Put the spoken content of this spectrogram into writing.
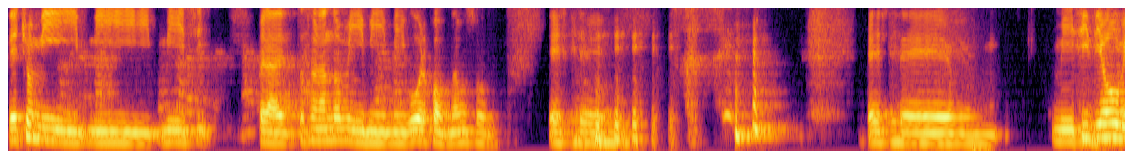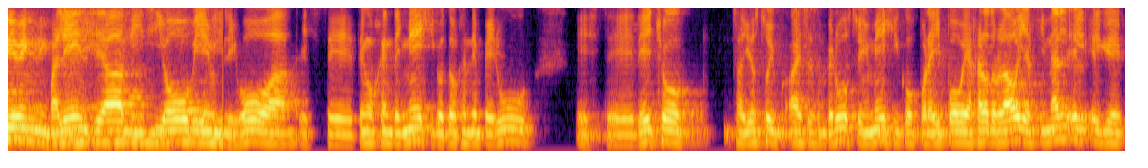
De hecho, mi, mi, mi espera, está sonando mi, mi, mi Google Home, a Este, este, mi CTO vive en Valencia, mi CEO vive en Lisboa, este, tengo gente en México, tengo gente en Perú. Este, de hecho, yo estoy a veces en Perú, estoy en México, por ahí puedo viajar a otro lado y al final el, que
